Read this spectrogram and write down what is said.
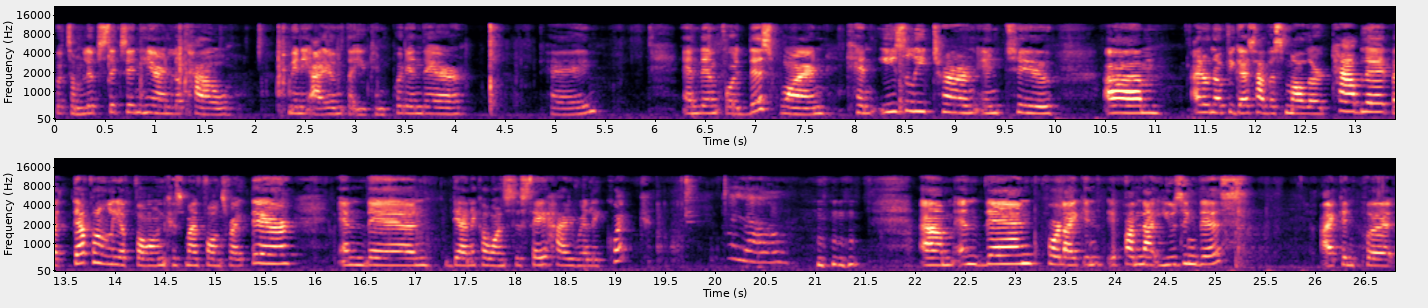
Put some lipsticks in here and look how many items that you can put in there. Okay. And then for this one, can easily turn into, um, I don't know if you guys have a smaller tablet, but definitely a phone because my phone's right there. And then Danica wants to say hi really quick. Hello. um, and then for like, in, if I'm not using this, I can put,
